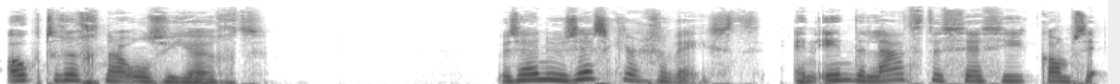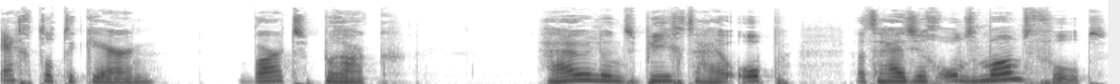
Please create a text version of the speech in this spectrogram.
ook terug naar onze jeugd. We zijn nu zes keer geweest en in de laatste sessie kwam ze echt tot de kern. Bart brak. Huilend biechtte hij op dat hij zich ontmand voelt,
